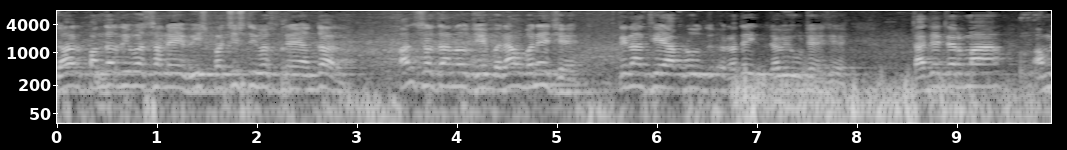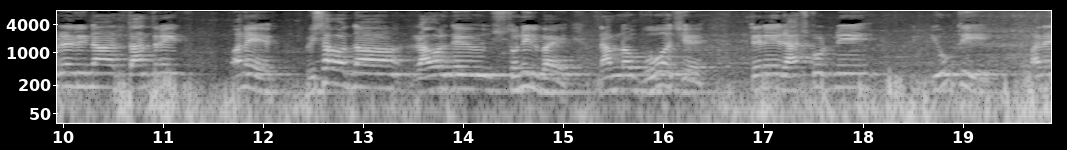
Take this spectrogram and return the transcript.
દર પંદર દિવસ અને વીસ પચીસ દિવસની અંદર અંધશ્રદ્ધાનો જે બનાવ બને છે તેનાથી આપણું હૃદય રવી ઉઠે છે. તાજેતરમાં અમરેલીના તાંત્રિક અને વિસાવદના રાવલદેવ સુનિલભાઈ નામનો ભુવો છે, તેને રાજકોટની યુવતી અને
